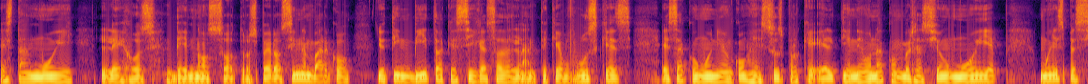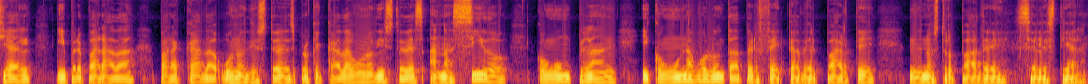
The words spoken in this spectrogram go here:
están muy lejos de nosotros. Pero sin embargo, yo te invito a que sigas adelante, que busques esa comunión con Jesús, porque Él tiene una conversación muy, muy especial y preparada para cada uno de ustedes, porque cada uno de ustedes ha nacido con un plan y con una voluntad perfecta del parte de nuestro Padre Celestial.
